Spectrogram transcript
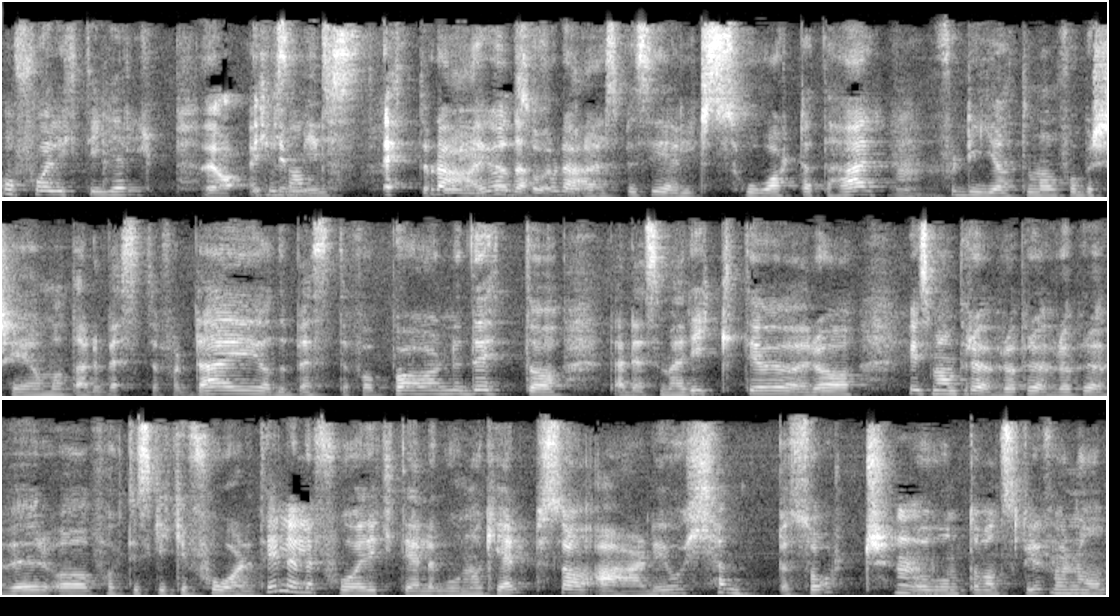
Og få riktig hjelp. Ja, Ikke ikke, minst minst For etterpå det er jo derfor det er spesielt sårt, dette her. Fordi at man får beskjed om at det er det beste for deg og det beste for barnet ditt. Og det er det som er riktig å gjøre. Og hvis man prøver og prøver og prøver og faktisk ikke får det til, eller får riktig eller god nok hjelp, så er det jo kjempesårt og vondt og vanskelig for noen.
